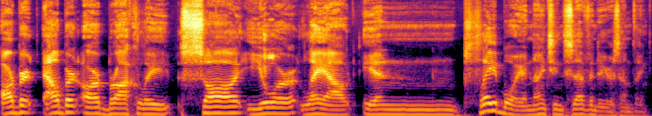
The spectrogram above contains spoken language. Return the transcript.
Albert Albert R. Broccoli saw your layout in Playboy in 1970 or something,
